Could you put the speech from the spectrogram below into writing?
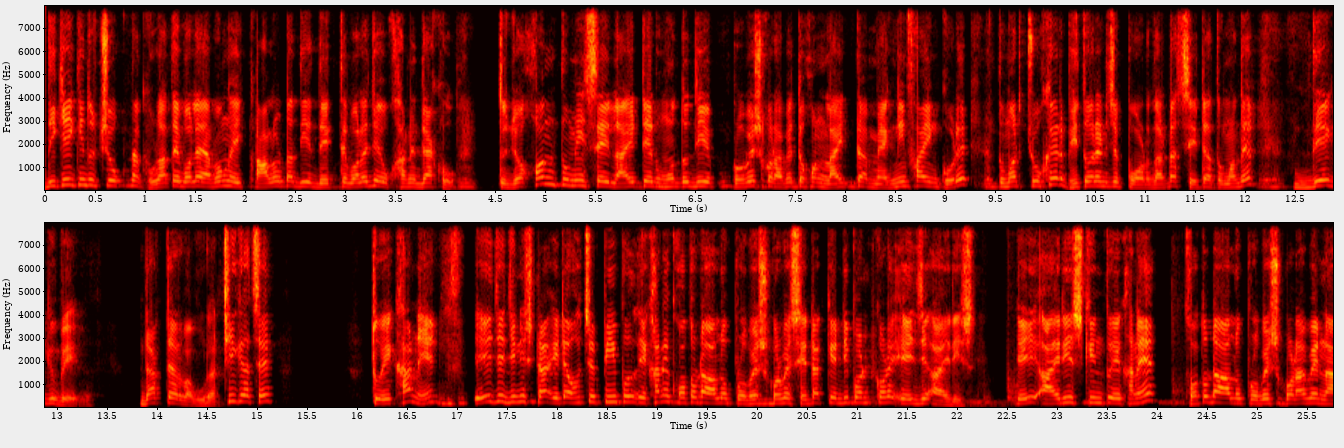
দিকেই কিন্তু চোখটা ঘোরাতে বলে এবং এই কালোটা দিয়ে দেখতে বলে যে ওখানে দেখো। তো যখন তুমি সেই লাইটের মধ্য দিয়ে প্রবেশ করাবে, তখন লাইটটা ম্যাগনিফাইং করে তোমার চোখের ভিতরের যে পর্দাটা, সেটা তোমাদের দেখবে। ডাক্তার বাবুরা ঠিক আছে? তো এখানে এই যে জিনিসটা, এটা হচ্ছে পিপল এখানে কতটা আলো প্রবেশ করবে সেটাকে ডিপেন্ড করে এই যে আইরিশ। এই আইরিশ কিন্তু এখানে কতটা আলো প্রবেশ করাবে, না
